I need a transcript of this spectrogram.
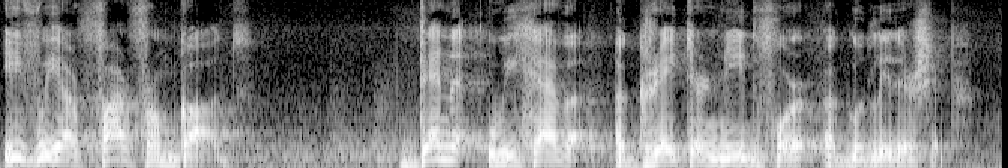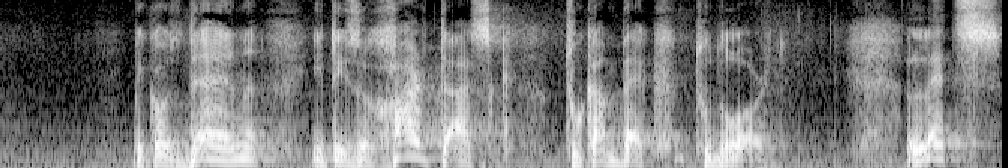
If we are far from God, then we have a greater need for a good leadership. Because then it is a hard task to come back to the Lord. Let's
